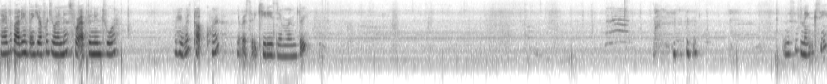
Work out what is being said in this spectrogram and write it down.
Hi everybody and thank you all for joining us for afternoon tour. We're here with Popcorn, the kitties in room 3. this is Manxie.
